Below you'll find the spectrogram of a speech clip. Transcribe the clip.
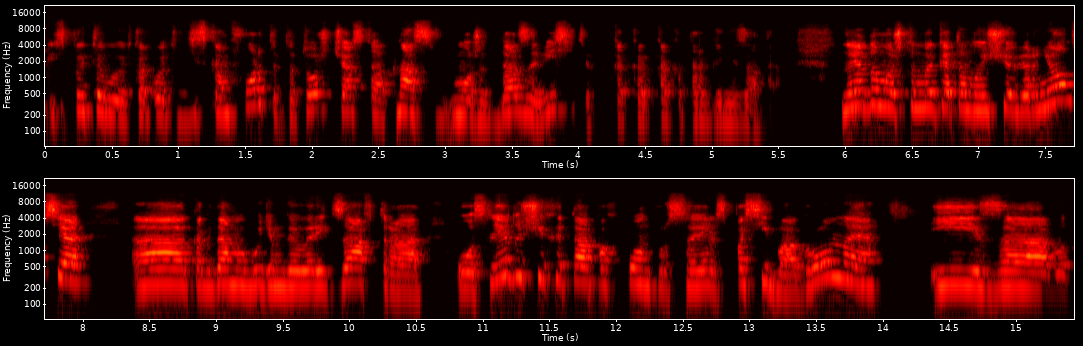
испытывают какой-то дискомфорт, это тоже часто от нас может да, зависеть, как, как от организатора. Но я думаю, что мы к этому еще вернемся, а, когда мы будем говорить завтра о следующих этапах конкурса. Эль, спасибо огромное и за вот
